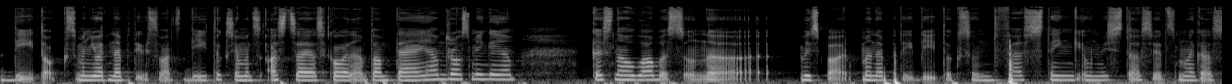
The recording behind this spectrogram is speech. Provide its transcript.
detoks. Man ļoti nepatīk tas vārds detoks, jo man asociējās ar kaut kādām tām tējām drausmīgajām, kas nav labas. Un, uh, vispār man nepatīk detoks un fasting un viss tas, jo tas man liekas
